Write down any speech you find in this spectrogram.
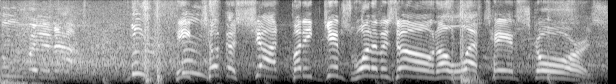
moving enough. Move. He took a shot, but he gives one of his own. A left hand scores.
